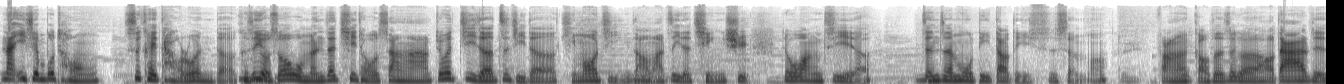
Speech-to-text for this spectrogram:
那意见不同是可以讨论的。可是有时候我们在气头上啊，就会记得自己的 kimoji，你知道吗？自己的情绪就忘记了真正目的到底是什么。对。反而搞得这个好，大家的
